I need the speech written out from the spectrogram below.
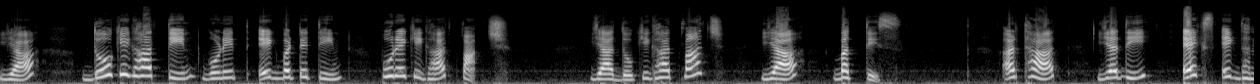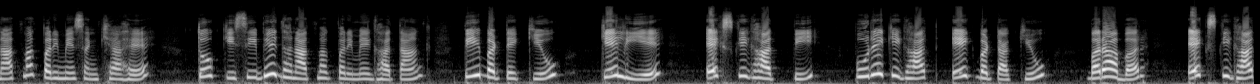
या दो की घात तीन गुणित एक बटे तीन, पूरे की घात पाँच। या दो की घात पाँच, या बत्तीस। अर्थात, यदि x एक धनात्मक परिमेय संख्या है तो किसी भी धनात्मक परिमेय घातांक p बटे क्यू के लिए x की घात p, पूरे की घात एक बटा क्यू बराबर x की घात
